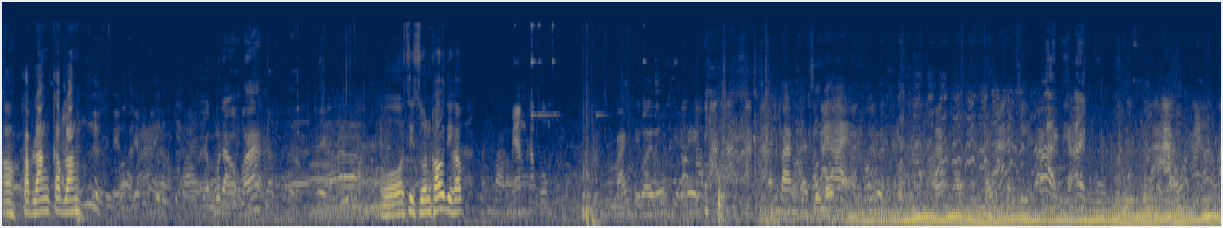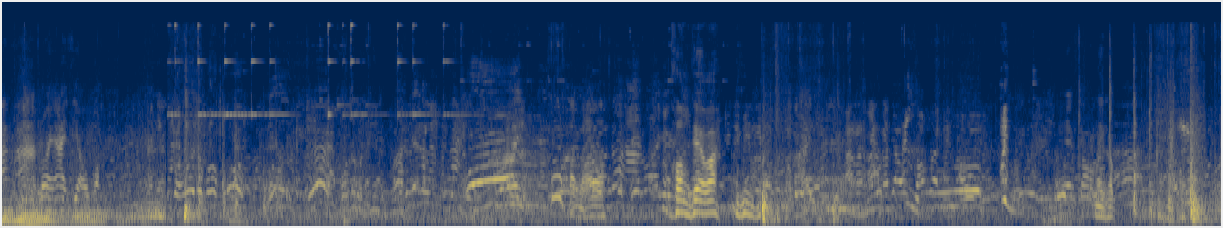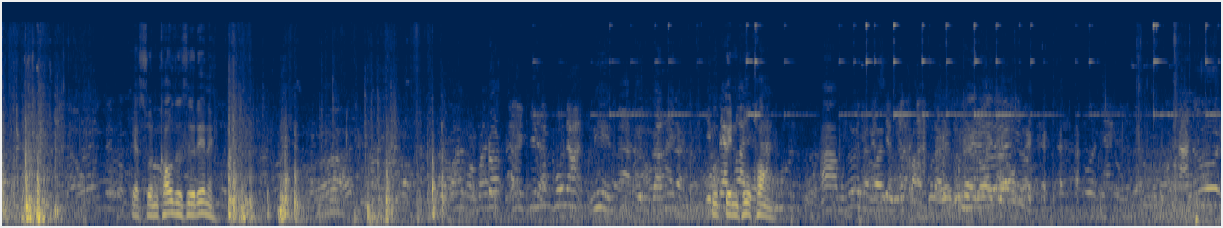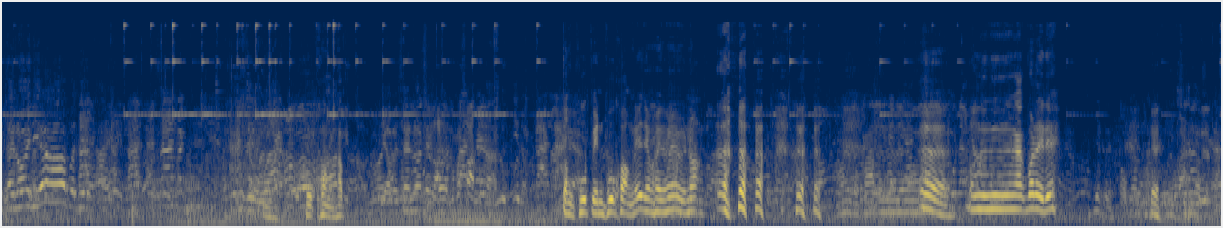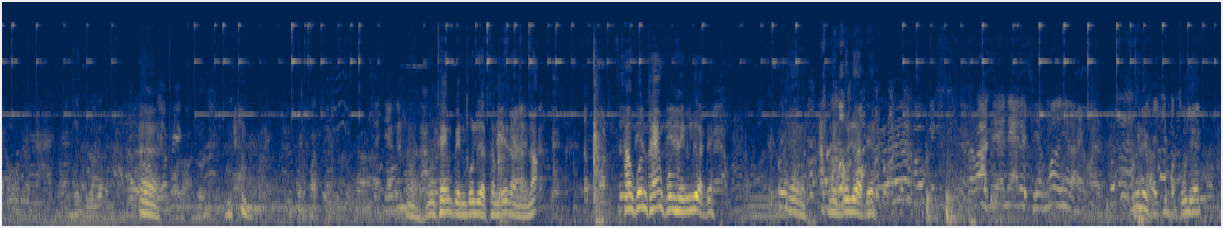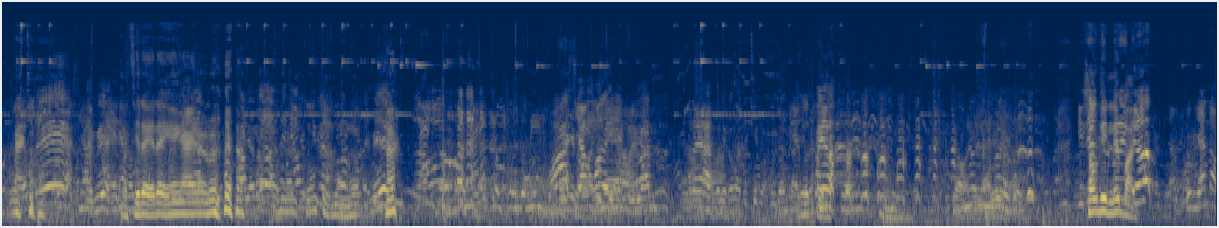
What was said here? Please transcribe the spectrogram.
เอากับหลังกับหลังอย่าพูดดังออกมาโอ้สิสวนเขาสิครับ แม่นครับผมบังสิเลยดูบังสิได้บ้านที่ไอ้กูร้อยไอ้เดียวบ่ข้างไหนวะข้องแท้วะ นี่ครับแกสวนเขาซื้อๆได้นี่ผู้เป็นผู้คล่องอ่ามึงเอ้ยยังร้อยกูปากกูไหนกูได้ร้อยเดียวได้ร้อยเดียวประเทศไทยผู้คล่องครับ เดี๋ยวไปเซ็นรถเดี๋ยวกูมาสอนลูกกินต้องผู้เป็นผู้คล่องเด้จังไงเนาะเออมันงึงงักบ่ได้เด้เออเออคุณแทงเป็นบ่เลือดทำได้แล้วนี่เนาะทางคุณแทงผมเห็นเลือดเด้เออนี่บ่เลือดเด้ แต่ว่าแน่ๆได้เสียงมื้อนี่ไหลนี่นี่ใครกินบักทุเรียนไก่บ่ได้ไอ้เม่มันสิได้ได้ง่ายๆนะต้องถึงหลังครับฮะว่าเสียงมื้อนี่อะไรอะเซาดินเลยบาดทุเรียน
